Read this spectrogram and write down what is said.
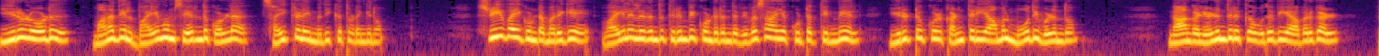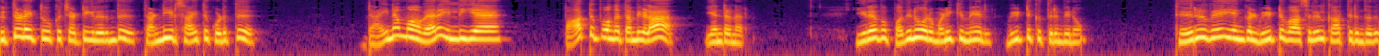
இருளோடு மனதில் பயமும் சேர்ந்து கொள்ள சைக்கிளை மிதிக்கத் தொடங்கினோம். ஸ்ரீவைகுண்டம் அருகே வயலிலிருந்து திரும்பிக் கொண்டிருந்த விவசாய கூட்டத்தின் மேல் இருட்டுக்குள் கண் தெரியாமல் மோதி விழுந்தோம். நாங்கள் எழுந்திருக்க உதவிய அவர்கள் பித்தளை தூக்குச் சட்டியிலிருந்து தண்ணீர் சாய்த்து கொடுத்து டைனமோ வேற இல்லையே பார்த்து போங்க தம்பிகளா என்றனர். இரவு பதினோரு மணிக்கு மேல் வீட்டுக்கு திரும்பினோம். தெருவே எங்கள் வீட்டு வாசலில் காத்திருந்தது.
